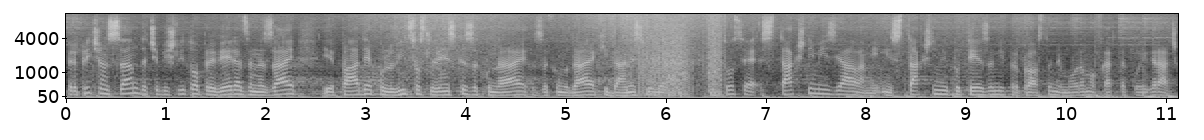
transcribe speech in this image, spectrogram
Prepričan sem, da če bi šli to preverjati za nazaj, je pade polovico slovenske zakonodaje, zakonodaje ki danes velja. To se s takšnimi izjavami in s takšnimi potezami preprosto ne moremo kar tako igrati.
